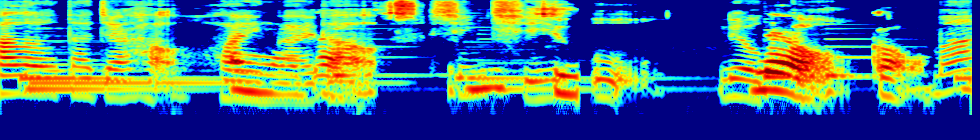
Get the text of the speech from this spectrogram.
Hello，大家好，欢迎来到星期五遛遛狗狗吗？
